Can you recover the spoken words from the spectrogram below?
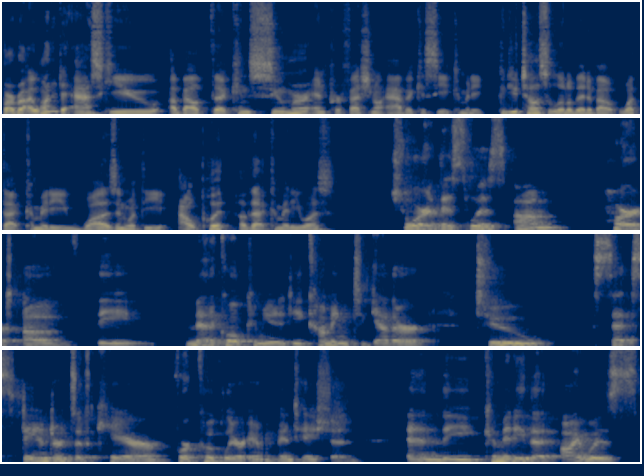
Barbara, I wanted to ask you about the Consumer and Professional Advocacy Committee. Could you tell us a little bit about what that committee was and what the output of that committee was? Sure. This was um, part of the medical community coming together to set standards of care for cochlear implantation. And the committee that I was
